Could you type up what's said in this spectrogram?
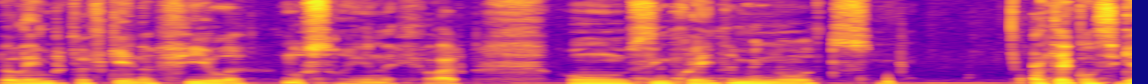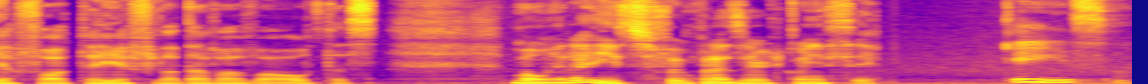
Eu lembro que eu fiquei na fila, no sonho, né, claro, uns 50 minutos até conseguir a foto. Aí a fila dava voltas. Bom, era isso. Foi um prazer te conhecer. Que isso?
